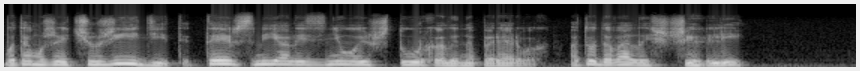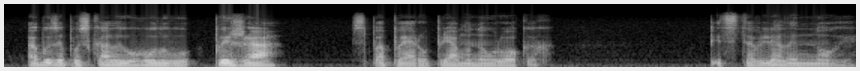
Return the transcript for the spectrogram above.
бо там уже чужі діти теж сміялись з нього і штурхали на перервах, а то давали щеглі або запускали у голову пижа з паперу прямо на уроках, підставляли ноги,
